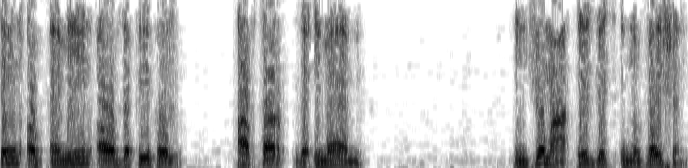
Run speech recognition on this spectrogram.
saying of Ameen of the people after the Imam in Jum'ah is this innovation?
